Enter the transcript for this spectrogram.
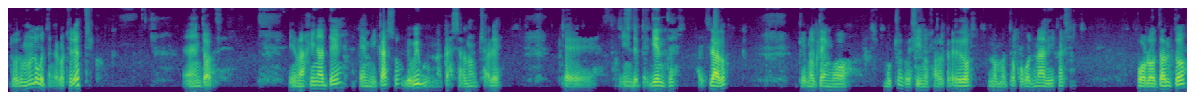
Todo el mundo que tenga coche eléctrico. Entonces, imagínate, en mi caso, yo vivo en una casa, en un chalet eh, independiente, aislado, que no tengo muchos vecinos alrededor, no me toco con nadie casi. Por lo tanto,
